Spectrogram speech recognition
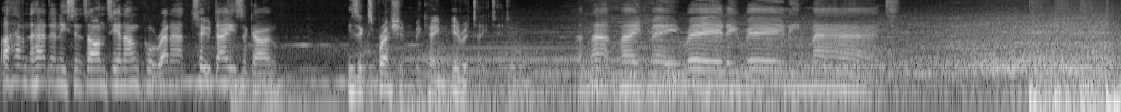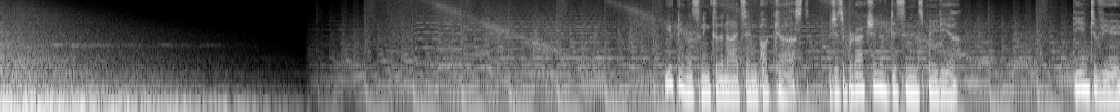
I haven't had any since Auntie and Uncle ran out two days ago. His expression became irritated. And that made me really, really mad. You've been listening to the Night's End podcast, which is a production of Dissonance Media. The interview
